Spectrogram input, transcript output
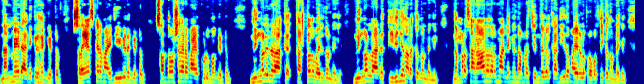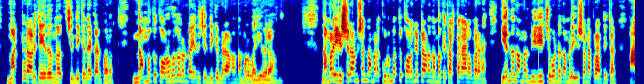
നന്മയുടെ അനുഗ്രഹം കിട്ടും ശ്രേയസ്കരമായ ജീവിതം കിട്ടും സന്തോഷകരമായ കുടുംബം കിട്ടും. നിങ്ങളിൽ ഒരാൾക്ക് കഷ്ടത വരുന്നുണ്ടെങ്കിൽ നിങ്ങളിലാരെ തിരിഞ്ഞു നടക്കുന്നുണ്ടെങ്കിൽ നമ്മുടെ സനാതനധർമ്മം അല്ലെങ്കിൽ നമ്മുടെ ചിന്തകൾക്ക് അതീതമായി പ്രവർത്തിക്കുന്നുണ്ടെങ്കിൽ മറ്റൊരാൾ ചെയ്തതെന്ന് ചിന്തിക്കുന്നേക്കാൾ ഫലം നമുക്ക് കുറവുകളുണ്ടോ എന്ന് ചിന്തിക്കുമ്പോഴാണ് നമ്മൾ വലിയവരാവുന്നത്. നമ്മുടെ ഈശ്വരാംശം നമ്മുടെ കുടുംബത്ത് കുറഞ്ഞിട്ടാണ് നമുക്ക് കഷ്ടകാലം വരണേ എന്ന് നമ്മൾ നിരീക്ഷിച്ചുകൊണ്ട് നമ്മൾ ഈശ്വരനെ പ്രാർത്ഥിച്ചാൽ ആ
